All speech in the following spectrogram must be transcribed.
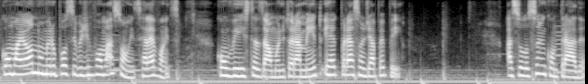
com o maior número possível de informações relevantes, com vistas ao monitoramento e recuperação de APP. A solução encontrada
